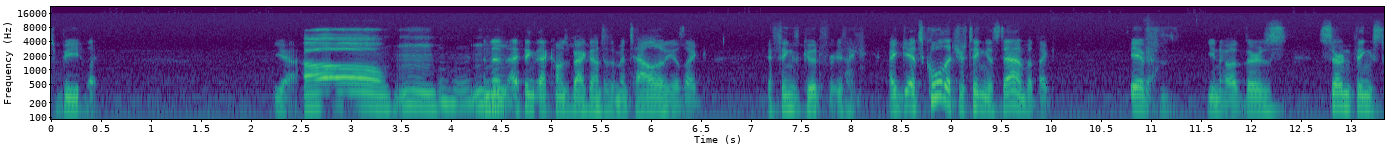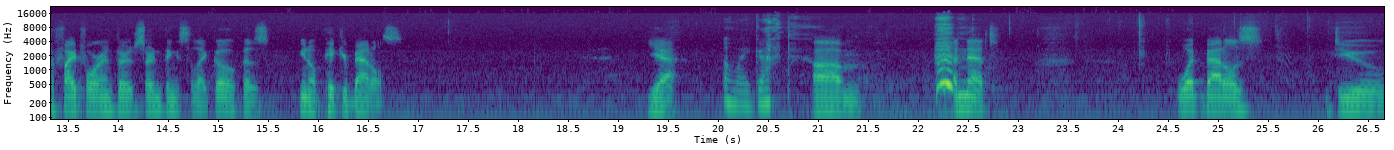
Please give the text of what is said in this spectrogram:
to be like, yeah. oh mm, hmm And then mhm. I think that comes back down to the mentality is like, if things good for you, like, I it's cool that you're taking a stand, but like, if Yeah. you know, there's certain things to fight for and there's certain things to let go, because you know, pick your battles. Yeah. Oh my god. Um, Annett, what battles do you?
